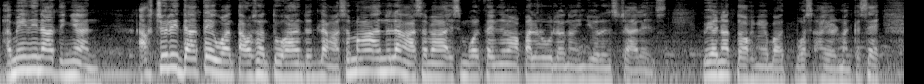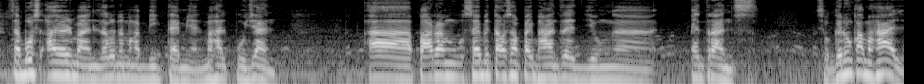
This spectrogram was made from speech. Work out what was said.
Aminin natin yan. Actually dati 1,200 lang ha. Sa mga ano lang ha, sa mga small time na mga palaro lang ng endurance challenge. We are not talking about Boss Ironman kasi sa Boss Ironman, laro ng mga big time yan, mahal po dyan. Ah, parang 7,500 yung ah, entrance. So ganun kamahal.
